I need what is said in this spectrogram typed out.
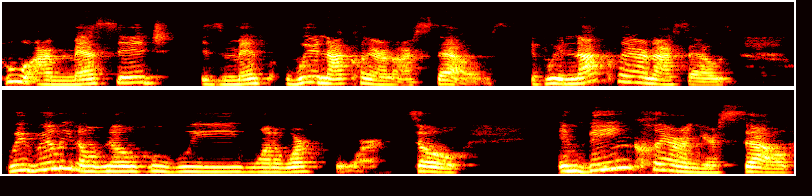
who our message is meant for, we're not clear on ourselves. If we're not clear on ourselves, we really don't know who we want to work for. So, in being clear on yourself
